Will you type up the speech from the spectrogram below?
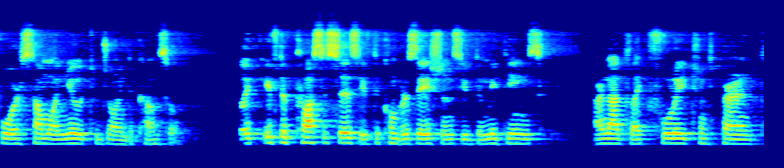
for someone new to join the council. Like if the processes, if the conversations, if the meetings are not like fully transparent,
